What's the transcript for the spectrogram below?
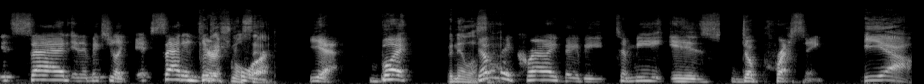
it's sad and it makes you like it's sad in your Traditional core. sad, Yeah. But vanilla Devil sad. May Cry Baby to me is depressing. Yeah.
